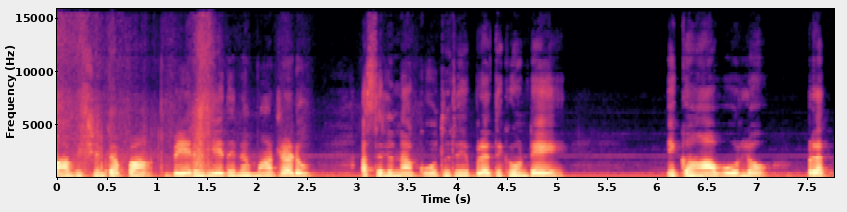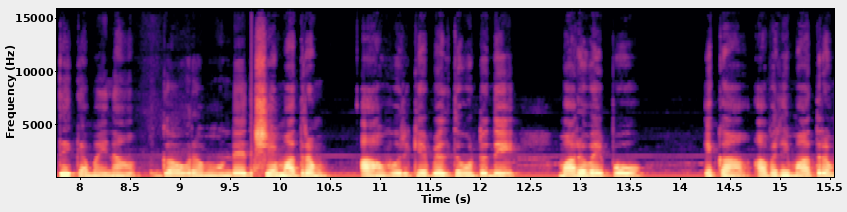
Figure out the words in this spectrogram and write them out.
ఆ విషయం తప్ప వేరే ఏదైనా మాట్లాడు. అసలు నా కూతురే బ్రతికి ఉంటే ఇక ఆ ఊర్లో ప్రత్యేకమైన గౌరవం ఉండేది అక్షయ మాత్రం ఆ ఊరికే వెళ్తూ ఉంటుంది. మరోవైపు ఇక అవని మాత్రం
